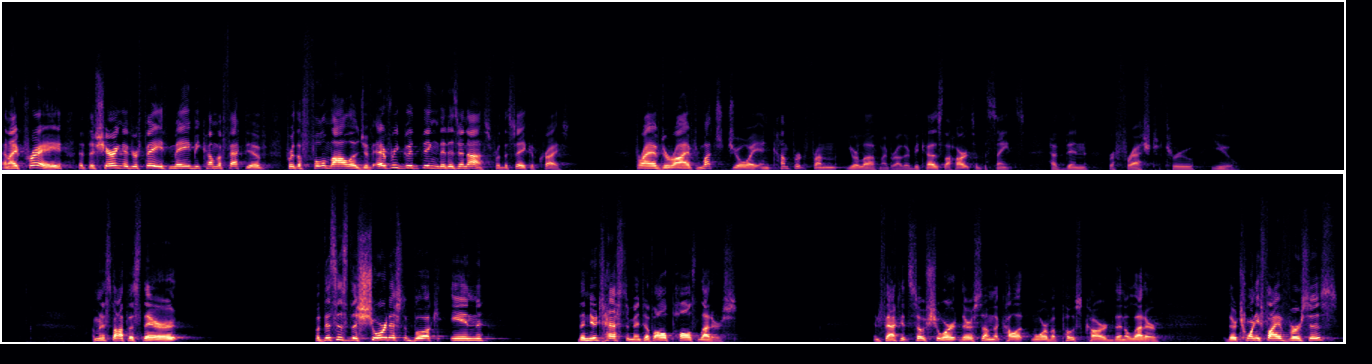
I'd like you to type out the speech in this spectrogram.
And I pray that the sharing of your faith may become effective for the full knowledge of every good thing that is in us for the sake of Christ. For I have derived much joy and comfort from your love, my brother, because the hearts of the saints have been refreshed through you. I'm going to stop us there. But this is the shortest book in the New Testament of all Paul's letters. In fact, it's so short, there are some that call it more of a postcard than a letter. There are 25 verses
